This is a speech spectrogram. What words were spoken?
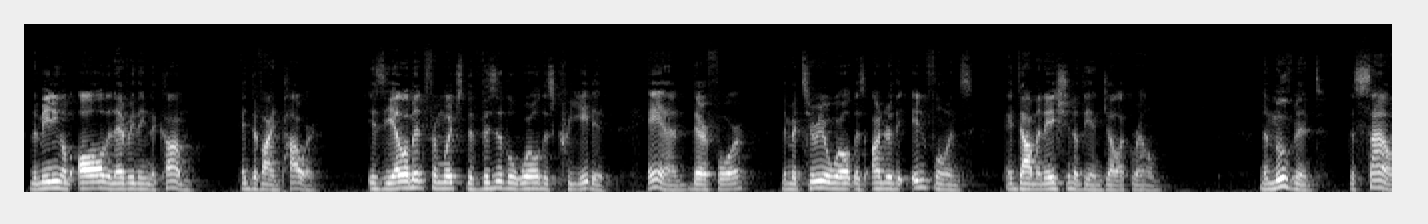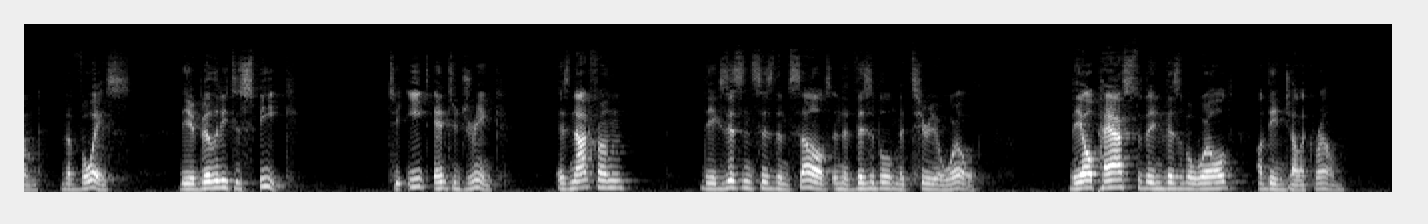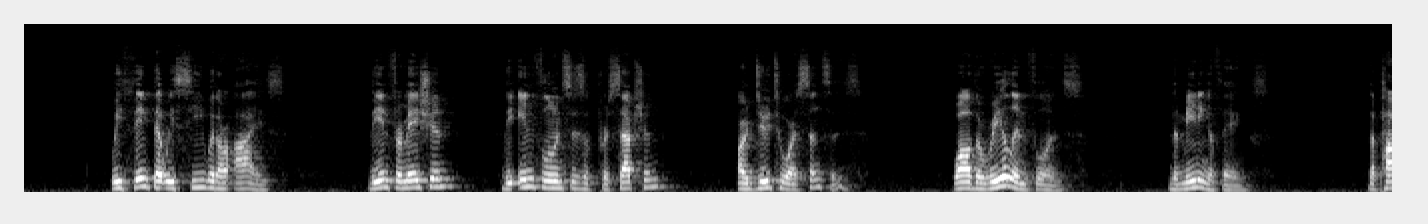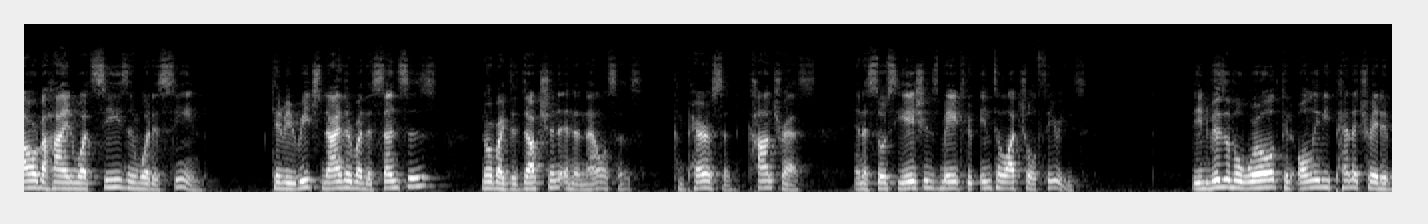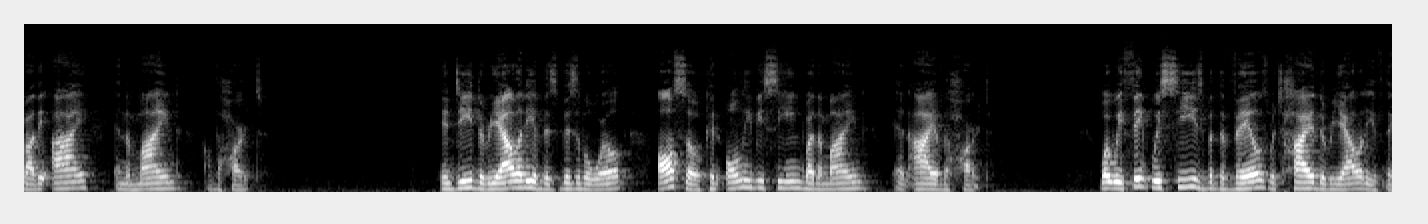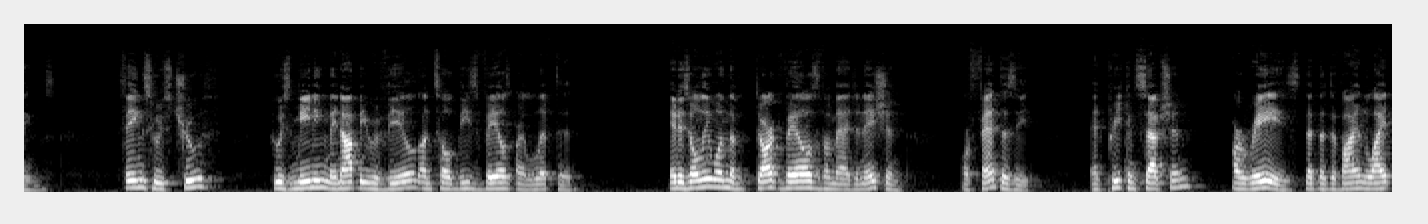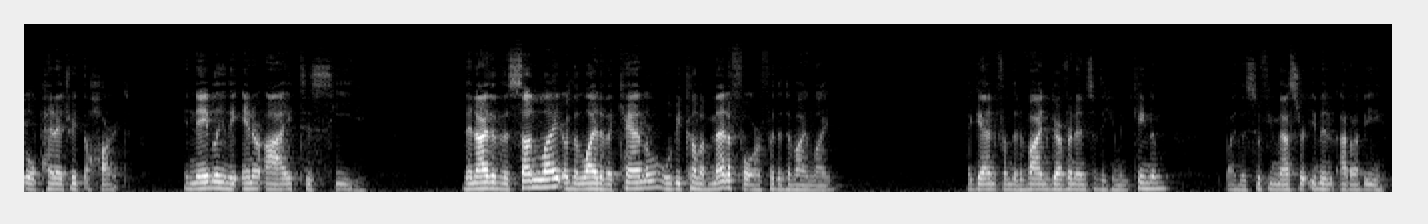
the meaning of all and everything to come, and divine power, is the element from which the visible world is created, and, therefore, the material world is under the influence and domination of the angelic realm. The movement, the sound, the voice, the ability to speak, to eat and to drink is not from the existences themselves in the visible material world. They all pass through the invisible world of the angelic realm. We think that we see with our eyes. The information, the influences of perception, are due to our senses, while the real influence, the meaning of things, the power behind what sees and what is seen, can be reached neither by the senses nor by deduction and analysis, comparison, contrasts, and associations made through intellectual theories. The invisible world can only be penetrated by the eye and the mind of the heart. Indeed, the reality of this visible world also can only be seen by the mind and eye of the heart. What we think we see is but the veils which hide the reality of things, things whose truth, whose meaning may not be revealed until these veils are lifted. It is only when the dark veils of imagination or fantasy and preconception are raised that the divine light will penetrate the heart, enabling the inner eye to see. Then either the sunlight or the light of a candle will become a metaphor for the divine light. Again, from the Divine Governance of the Human Kingdom by the Sufi master Ibn Arabi.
